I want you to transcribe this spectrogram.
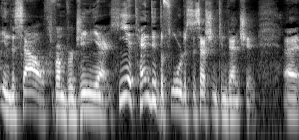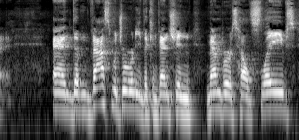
in the South from Virginia, he attended the Florida Secession Convention. Uh, and the vast majority of the convention members held slaves,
